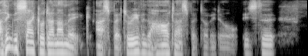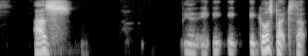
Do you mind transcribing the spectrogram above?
I think the psychodynamic aspect, or even the heart aspect of it all, is that as you know, it, it, it goes back to that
